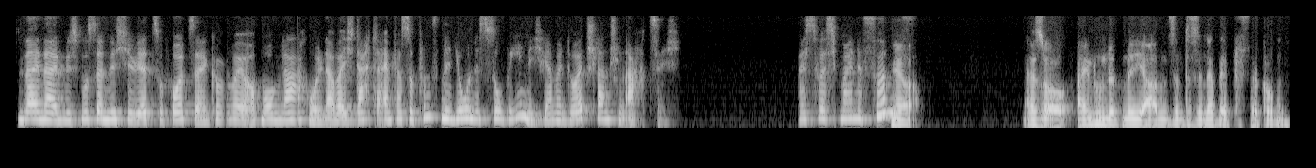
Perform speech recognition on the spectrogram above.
Nein, nein, es muss dann nicht jetzt sofort sein. Können wir ja auch morgen nachholen. Aber ich dachte einfach, so fünf Millionen ist so wenig. Wir haben in Deutschland schon 80. Weißt du, was ich meine? Fünf? Ja. Also 100 Milliarden sind es in der Weltbevölkerung.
